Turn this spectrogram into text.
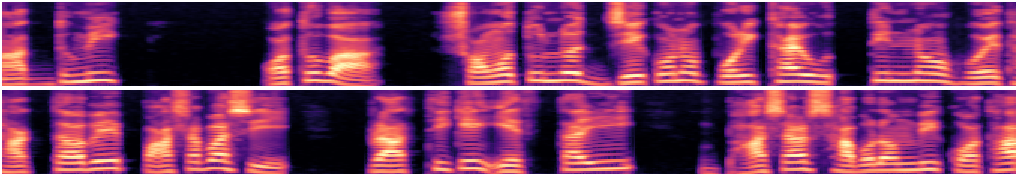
মাধ্যমিক অথবা সমতুল্য যে কোনো পরীক্ষায় উত্তীর্ণ হয়ে থাকতে হবে। পাশাপাশি প্রার্থীকে স্থায়ী ভাষার স্বাবলম্বী কথা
